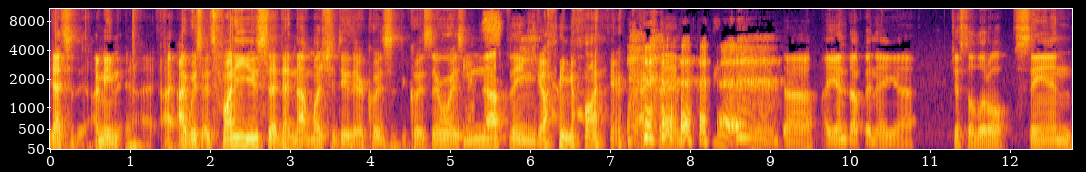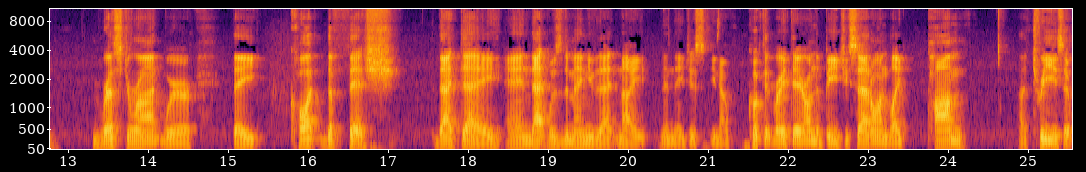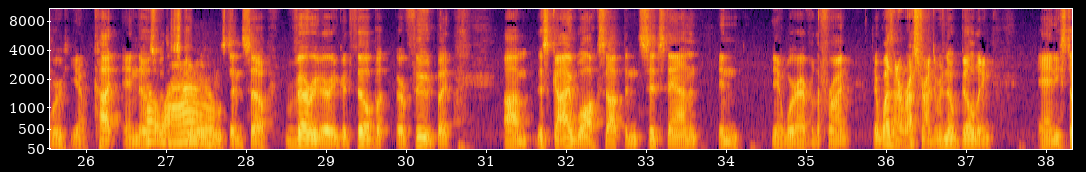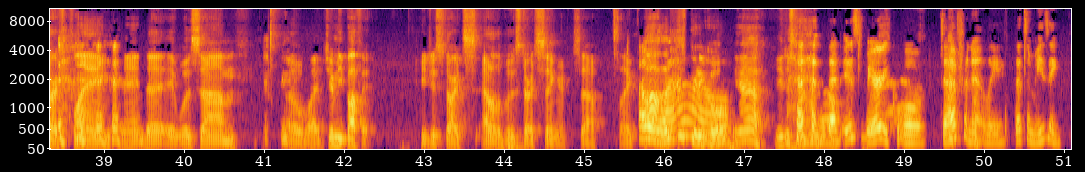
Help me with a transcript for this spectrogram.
that's. I mean, I, I was. It's funny you said that. Not much to do there, because because there was Yes. nothing going on there back then. and uh, I end up in a uh, just a little sand restaurant where they caught the fish that day, and that was the menu that night. And they just you know cooked it right there on the beach. You sat on like palm uh, trees that were you know cut, and those Oh were the wow. stools, and so very very good fill, but or food. But um, this guy walks up and sits down in, in you know wherever the front. There wasn't a restaurant. There was no building and he starts playing, and uh, it was um, oh uh, Jimmy Buffett. He just starts out of the blue, starts singing. So it's like, Oh oh, this is pretty cool. Yeah, you just That is very cool. Definitely. That's amazing.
